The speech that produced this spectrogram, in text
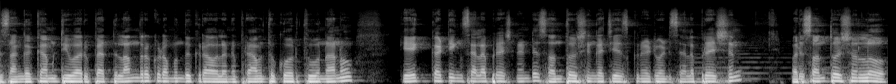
సంఘ కమిటీ వారు పెద్దలందరూ కూడా ముందుకు రావాలని ప్రేమతో కోరుతూ ఉన్నాను. కేక్ కటింగ్ సెలబ్రేషన్ అంటే సంతోషంగా చేసుకునేటువంటి సెలబ్రేషన్. మరి సంతోషంలో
